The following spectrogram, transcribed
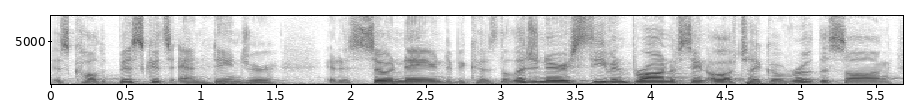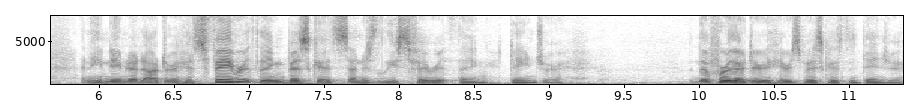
is called Biscuits and Danger. It is so named because the legendary Stephen Braun of St. Olaf Taiko wrote the song, and he named it after his favorite thing, biscuits, and his least favorite thing, danger. No further ado, here's Biscuits and Danger.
